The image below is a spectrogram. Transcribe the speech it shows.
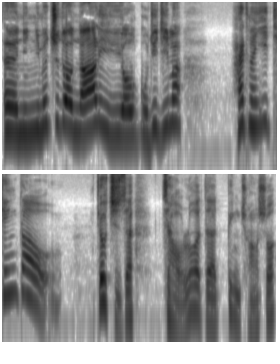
呃，你你们知道哪里有古巨基吗？孩子们一听到，就指着角落的病床说：“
